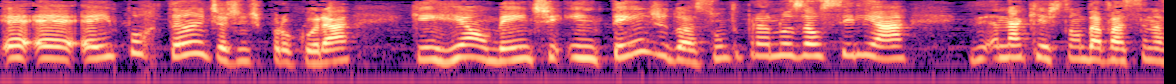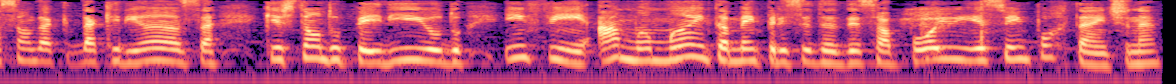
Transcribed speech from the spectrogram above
é, é, é importante a gente procurar quem realmente entende do assunto para nos auxiliar na questão da vacinação da, da criança, questão do período, enfim, a mamãe também precisa desse apoio e isso é importante, né?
